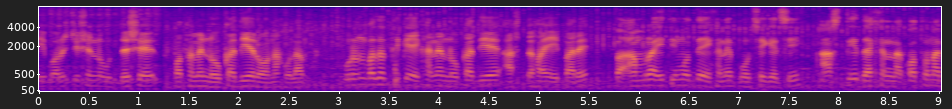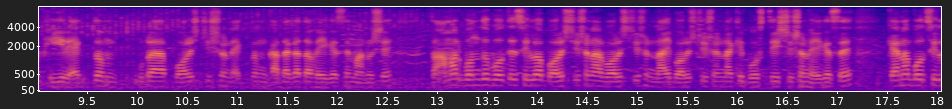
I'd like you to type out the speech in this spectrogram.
এই বড় স্টেশনের উদ্দেশ্যে প্রথমে নৌকা দিয়ে রওনা হলাম। পুরান বাজার থেকে এখানে নৌকা দিয়ে আসতে হয় এই পারে। তো আমরা ইতিমধ্যে এখানে পৌঁছে গেছি। আসতেই দেখেন না কত না ভিড় একদম পুরা বড় স্টেশন একদম গাদা গাদা হয়ে গেছে মানুষে। তো আমার বন্ধু বলতেছিল, বড় স্টেশন আর বড় স্টেশন নাই, বড় স্টেশন নাকি বস্তি স্টেশন হয়ে গেছে। কেন বলছিল,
